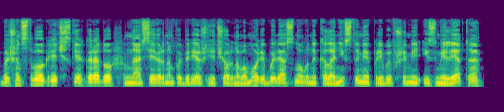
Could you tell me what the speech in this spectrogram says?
Большинство греческих городов на северном побережье Черного моря были основаны колонистами, прибывшими из Милета,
